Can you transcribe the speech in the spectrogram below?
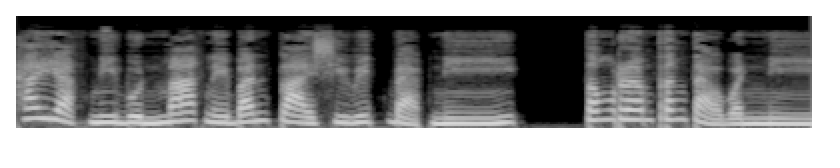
ถ้าอยากมีบุญมากในบ้านปลายชีวิตแบบนี้ ต้องเริ่มตั้งแต่วันนี้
